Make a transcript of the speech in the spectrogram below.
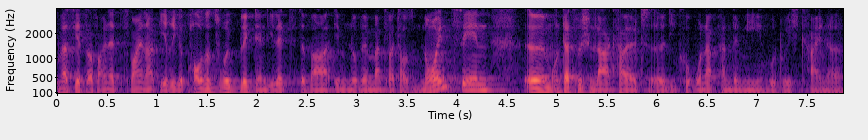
was jetzt auf eine zweieinhalbjährige Pause zurückblickt, denn die letzte war im November 2019 ähm, und dazwischen lag halt äh, die Corona-Pandemie, wodurch keine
